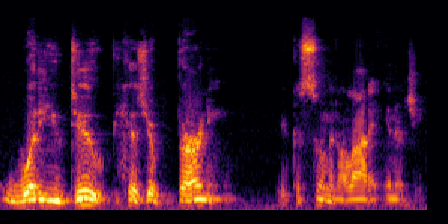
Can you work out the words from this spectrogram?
what do you do? Because you're burning, you're consuming a lot of energy.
